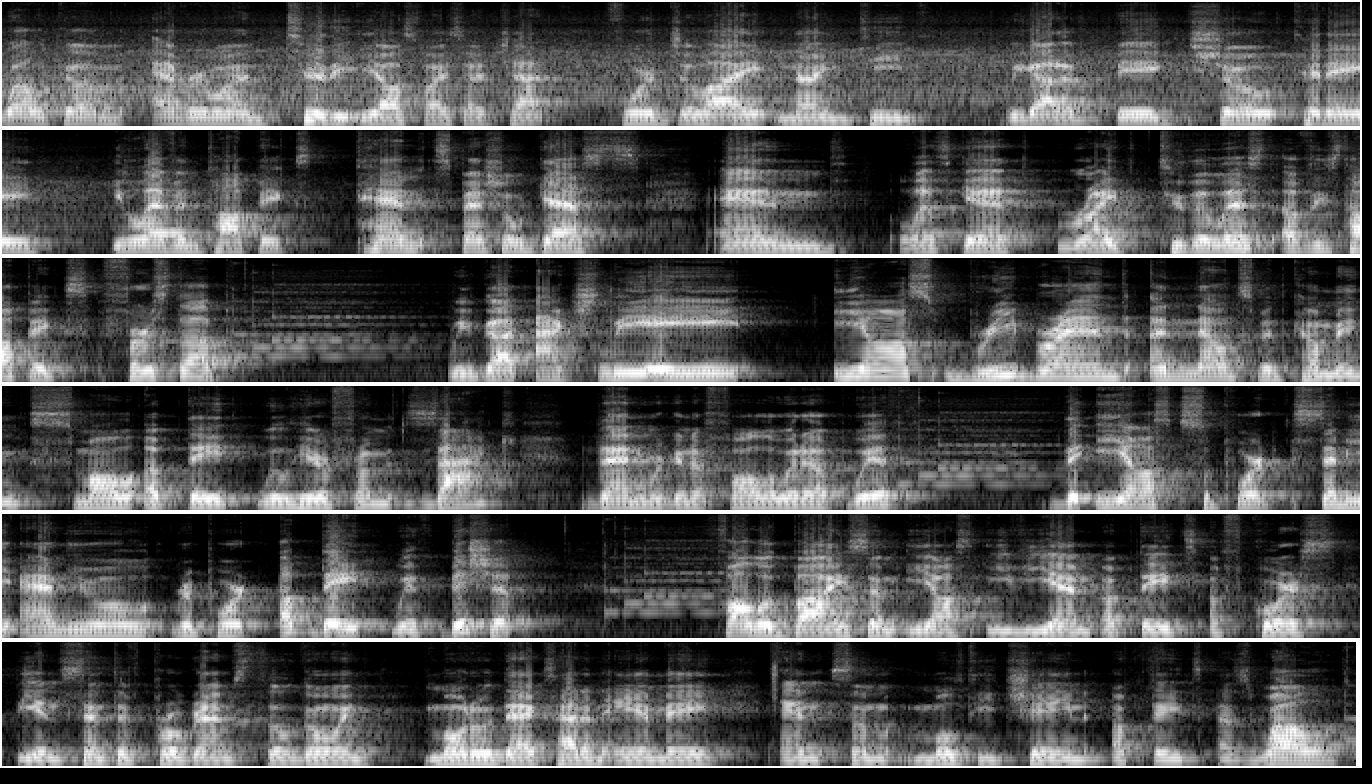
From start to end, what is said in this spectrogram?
Welcome everyone to the EOS Fireside Chat for July 19th. We got a big show today 11 topics, 10 special guests, and let's get right to the list of these topics. First up, we've got actually a EOS rebrand announcement coming. Small update we'll hear from Zach. Then we're going to follow it up with the EOS support semi-annual report update with Bishop, followed by some EOS EVM updates. Of course, the incentive program still going. MotoDex had an AMA and some multi-chain updates as well.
